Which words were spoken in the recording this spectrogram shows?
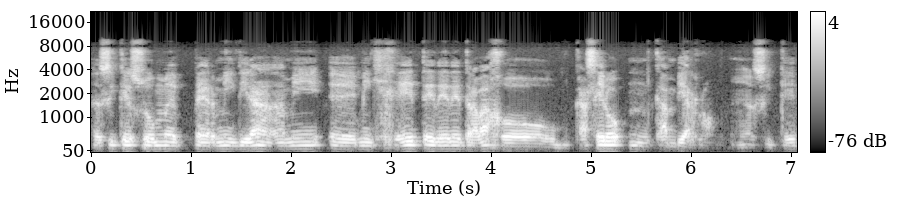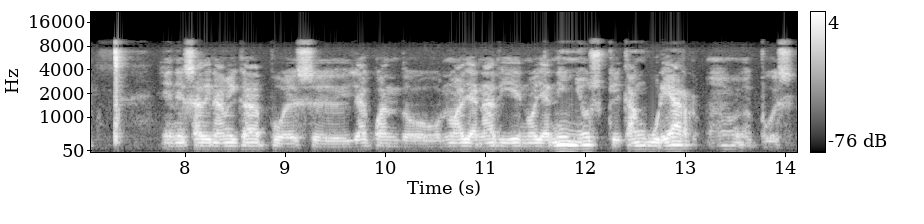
Así que eso me permitirá a mí, mi GTD de trabajo casero, mm, cambiarlo. Así que en esa dinámica, pues eh, ya cuando no haya nadie, no haya niños que cangurear, pues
